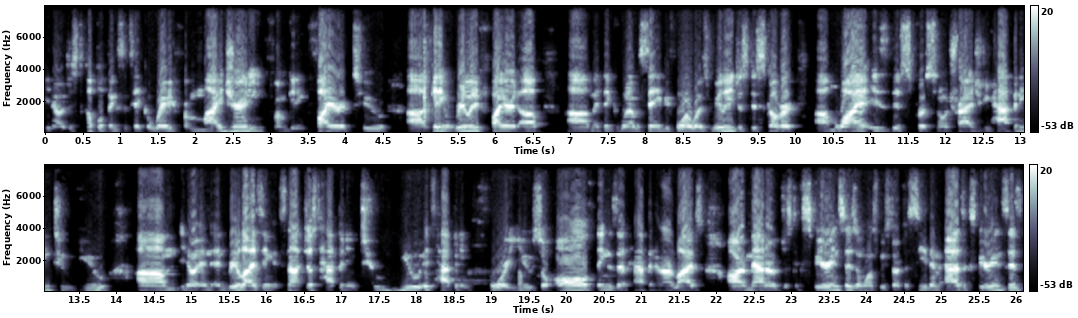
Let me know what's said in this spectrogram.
you know, just a couple things to take away from my journey from getting fired to uh, getting really fired up um, I think what I was saying before was really just discover um, why is this personal tragedy happening to you, um, you know, and, and realizing it's not just happening to you, it's happening for you. So all things that happen in our lives are a matter of just experiences, and once we start to see them as experiences,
